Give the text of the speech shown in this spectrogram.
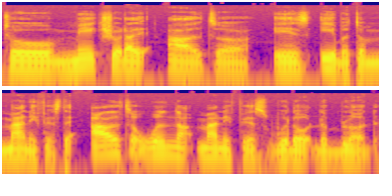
to make sure that the altar is able to manifest. The altar will not manifest without the blood.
